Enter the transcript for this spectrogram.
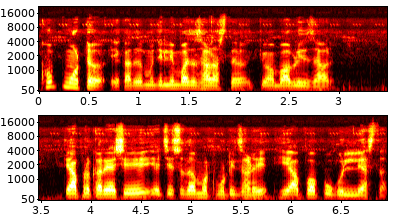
खूप मोठं एखादं म्हणजे लिंबाचं झाड असतं किंवा बाबळीचं झाड त्या प्रकारे असे याचे सुद्धा मोठमोठी झाडे हे आपोआप उगवलेली असतात.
